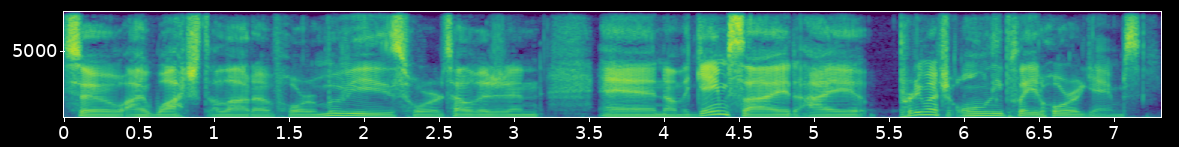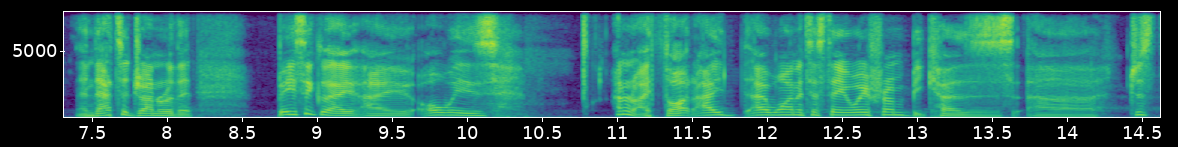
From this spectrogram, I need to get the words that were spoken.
So I watched a lot of horror movies, horror television, and on the game side, I pretty much only played horror games. And that's a genre that basically I, I always I don't know, I thought I I wanted to stay away from because uh just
